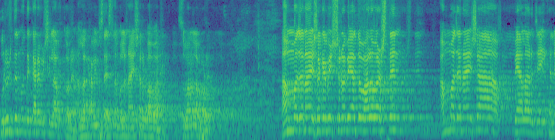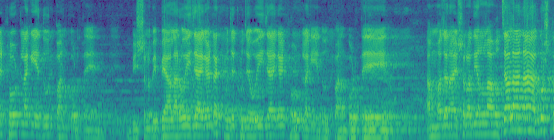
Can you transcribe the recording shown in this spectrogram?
পুরুষদের মধ্যে কারে বেশি লাভ করেন? আল্লাহর হাবিব সাল্লাল্লাহু বললেন, আয়েশার বাবারে সুবহানাল্লাহ পড়েন। আম্মা জান আয়েশাকে বিশ্বনবী এত ভালোবাসতেন। আম্মা জান পেয়ালার যেইখানে ঠোঁট লাগিয়ে দুধ পান করতেন, বিশ্বনবী পেয়ালার ওই জায়গাটা খুঁজে খুঁজে ওই জায়গায় ঠোঁট লাগিয়ে দুধ পান করতেন। আম্মা জান আয়েশা রাদিয়াল্লাহু তাআলা না গোশত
